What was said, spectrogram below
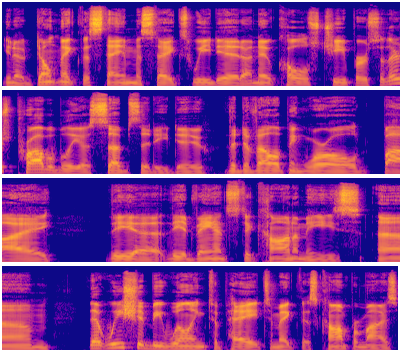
you know, don't make the same mistakes we did. I know coal's cheaper, so there's probably a subsidy due the developing world by the uh, the advanced economies um, that we should be willing to pay to make this compromise.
